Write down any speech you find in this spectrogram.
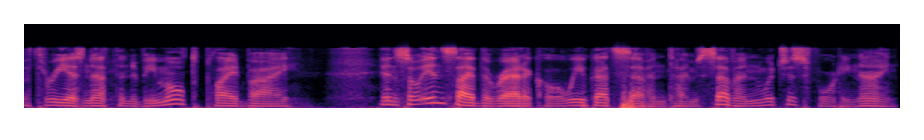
The 3 has nothing to be multiplied by, and so inside the radical, we've got 7 times 7, which is 49.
